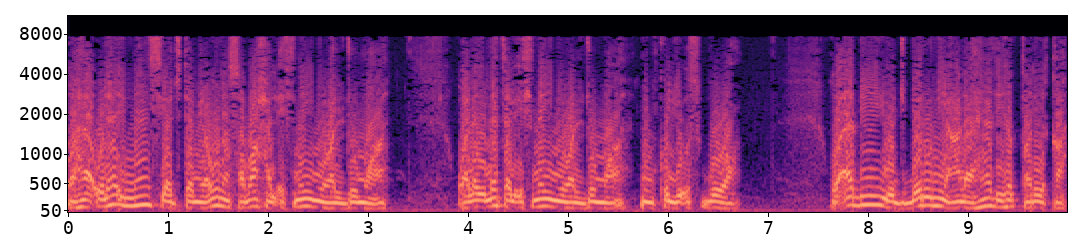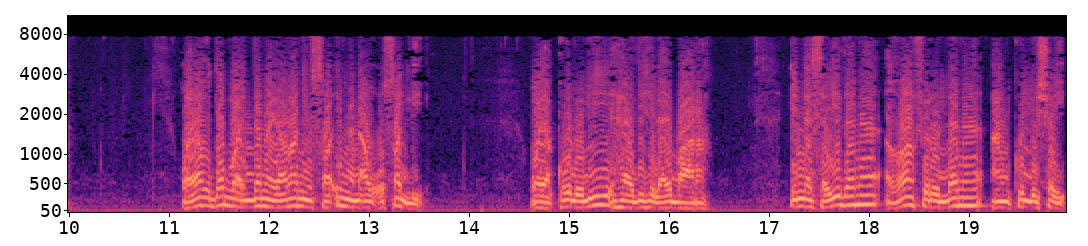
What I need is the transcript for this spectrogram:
وهؤلاء الناس يجتمعون صباح الاثنين والجمعة وليلة الاثنين والجمعة من كل أسبوع. وأبي يجبرني على هذه الطريقة ويغضب عندما يراني صائما أو أصلي. ويقول لي هذه العبارة إن سيدنا غافر لنا عن كل شيء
